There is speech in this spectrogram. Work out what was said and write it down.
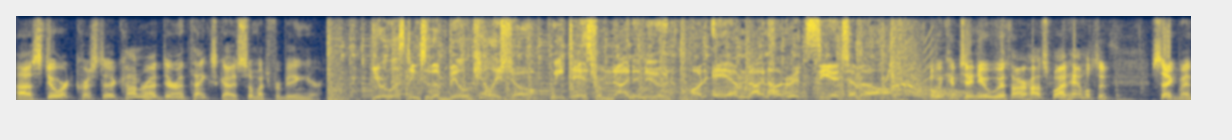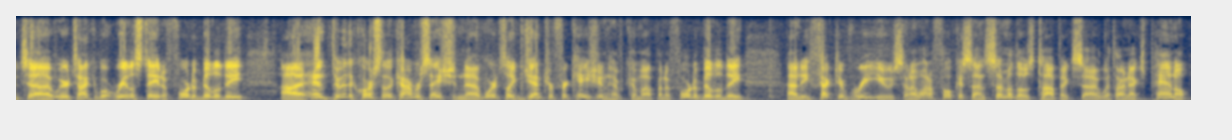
Uh, Stuart, Krista, Conrad, Darren, thanks guys so much for being here. You're listening to The Bill Kelly Show, weekdays from 9 to noon on AM 900 CHML. We continue with our Hotspot Hamilton segment. Uh, we were talking about real estate affordability, uh, and through the course of the conversation, uh, words like gentrification have come up, and affordability and effective reuse. And I want to focus on some of those topics uh, with our next panel.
